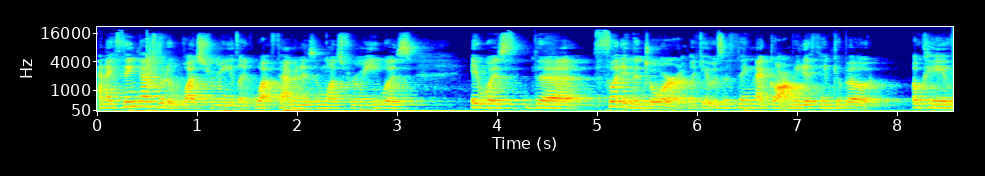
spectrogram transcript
And i think that's what it was for me like what feminism was for me was it was the foot in the door. Like it was the thing that got me to think about okay if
